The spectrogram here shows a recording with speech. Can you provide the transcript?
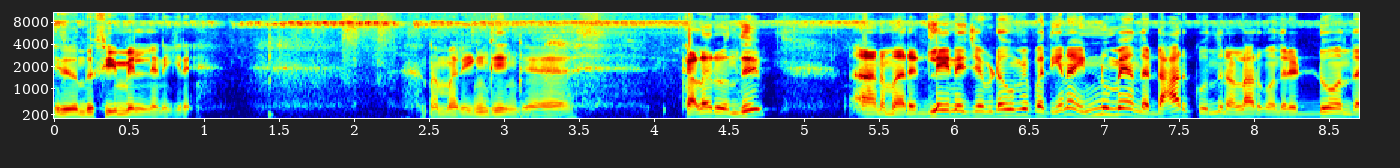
இது வந்து ஃபீமேல் நினைக்கிறேன். நம்ம ரிங்கு இங்கே கலர் வந்து நம்ம ரெட் லைனேஜை விடவுமே பார்த்தீங்கன்னா இன்னுமே அந்த டார்க் வந்து நல்லாயிருக்கும் அந்த ரெட்டும் அந்த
